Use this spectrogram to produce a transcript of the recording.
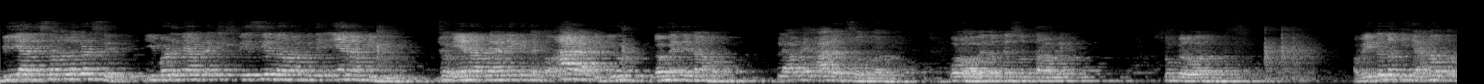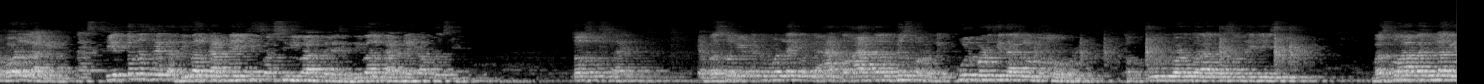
બી આ દિશામાં લગાડશે. ઈ બળને આપણે કઈ સ્પેશિયલ નામ આપી દે, એન આપી દીધું જો એન આપણે આને કહેતા તો આર આપી દીધું ગમે તે નામ આપો. એટલે આપણે આર જ શોધવાનું. બોલો, હવે તમને શોધતા આવડે? શું કરવાનું? હવે તો નથી આના ઉપર બળ લાગે. આ સ્થિર તો નથી રહેતા, દીવાલ કાઢ નાખી, પછીની વાત કરે છે દીવાલ કાઢ નાખ્યા પછી. તો શું થાય? કે 200 ન્યૂટન બળ લાગ્યું એટલે આ તો આ તરફ ઘસવાનું એટલે કુલ બળથી દાખલો ગણવો પડે તો કુલ બળ બરાબર શું થઈ જશે 200 આ બાજુ લાગે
